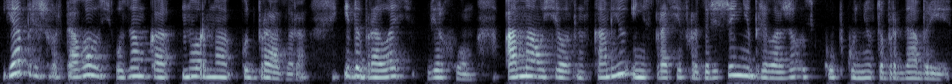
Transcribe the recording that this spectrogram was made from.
Я пришвартовалась у замка Норна Гудбразера и добралась верхом. Она уселась на скамью и, не спросив разрешения, приложилась к кубку Нюта Бродобрея.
